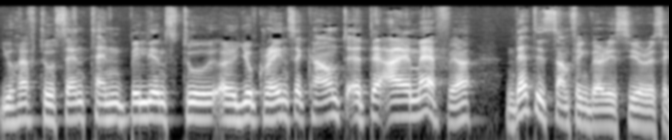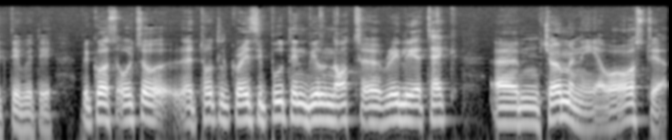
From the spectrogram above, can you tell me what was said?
You have to send 10 billions to uh, Ukraine's account at the IMF, yeah? That is something very serious activity because also a total crazy Putin will not uh, really attack um, Germany or Austria.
